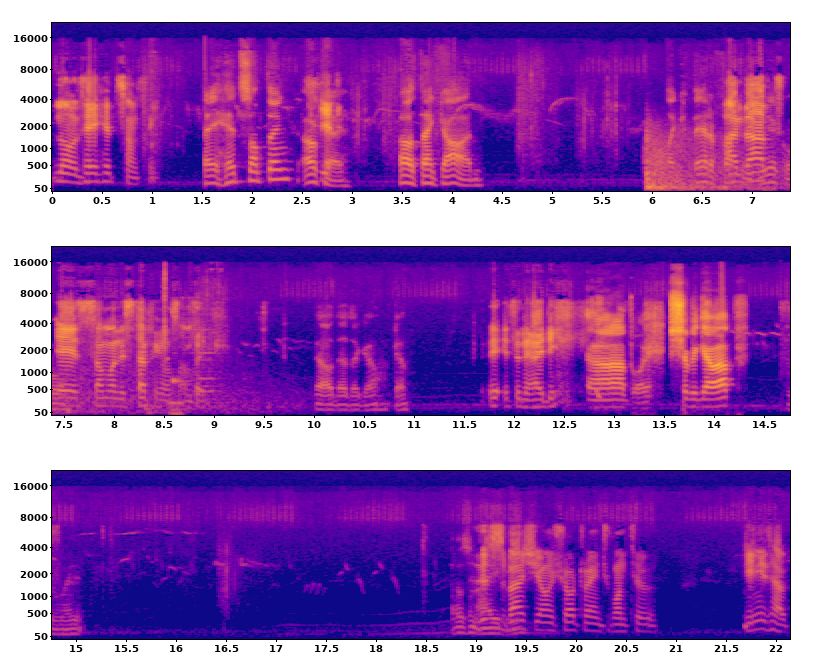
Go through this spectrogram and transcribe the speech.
No, they hit something. They hit something? Okay. Oh, thank God. Like back. They had a fucking And that vehicle. is someone is stepping on something. Oh, there they go. Okay. It's an IED. Oh ah, boy. Should we go up? Wait. That was an This is Banshee on short range 1 2. Do you need help?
